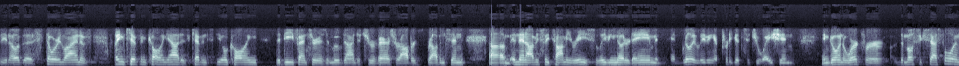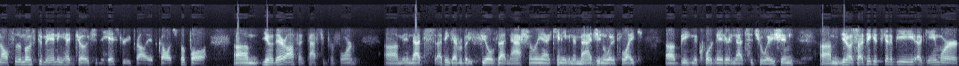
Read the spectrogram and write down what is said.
You know, the storyline of Lane Kiffin calling out is Kevin Steele calling the defenser as it moved on to Travaris Roberts, Robinson. Um, and then obviously Tommy Rees leaving Notre Dame and, and really leaving a pretty good situation and going to work for the most successful and also the most demanding head coach in the history probably of college football um, you know, their offense has to perform. Um, and that's, I think everybody feels that nationally. I can't even imagine what it's like uh, being the coordinator in that situation. Um, you know, so I think it's going to be a game where,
